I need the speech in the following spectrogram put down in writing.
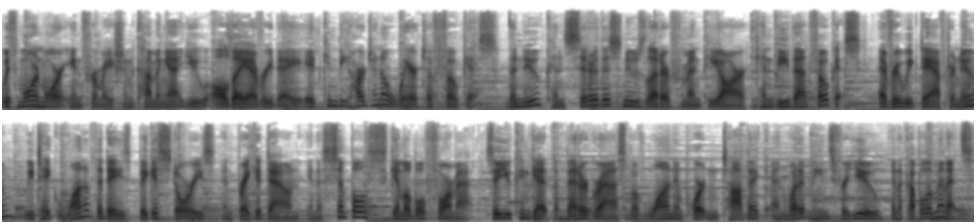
With more and more information coming at you all day, every day, it can be hard to know where to focus. The new Consider This newsletter from NPR can be that focus. Every weekday afternoon, we take one of the day's biggest stories and break it down in a simple, skimmable format so you can get a better grasp of one important topic and what it means for you in a couple of minutes.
